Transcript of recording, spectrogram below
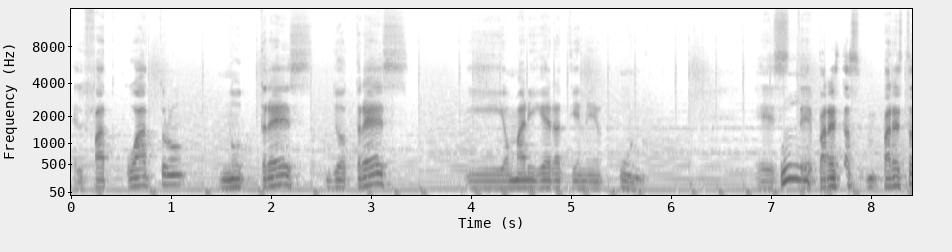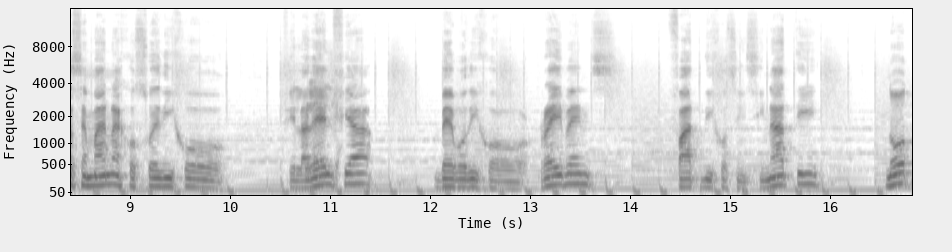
el FAT cuatro, Nut tres, yo tres y Omar Higuera tiene uno. Este, para, esta, para esta semana Josué dijo Filadelfia, Bebo dijo Ravens, Fat dijo Cincinnati. No,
